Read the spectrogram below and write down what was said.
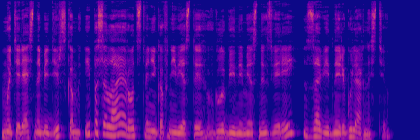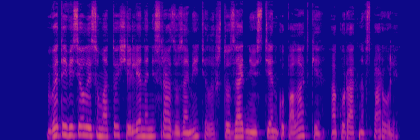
матерясь на бедирском и посылая родственников невесты в глубины местных зверей с завидной регулярностью. В этой веселой суматохе Лена не сразу заметила, что заднюю стенку палатки аккуратно вспороли.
